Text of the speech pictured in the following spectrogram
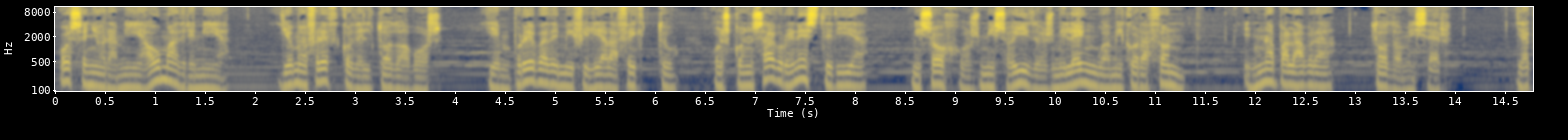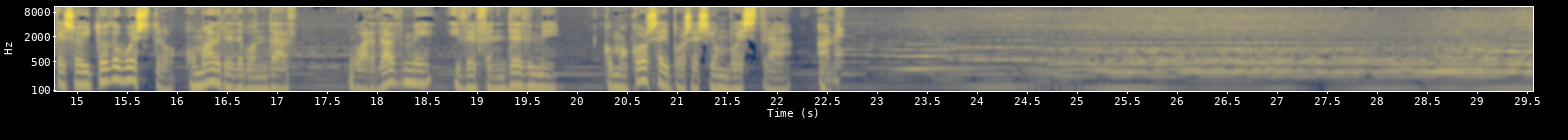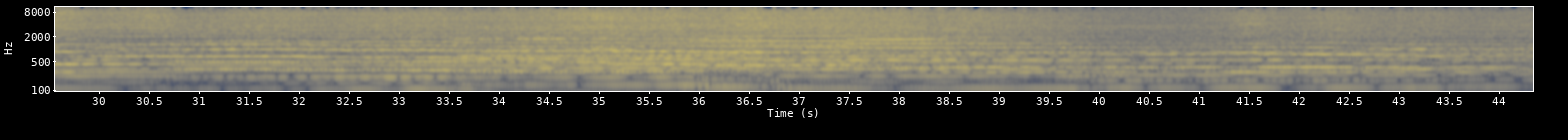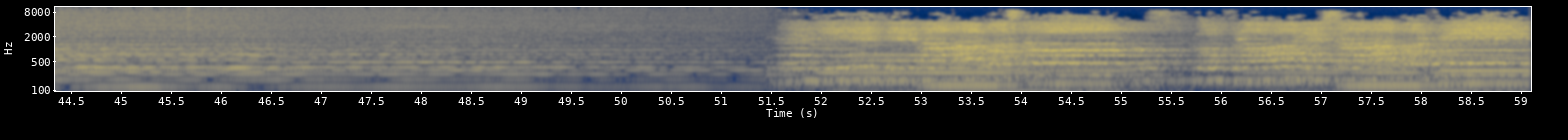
Oh Señora mía, oh Madre mía, yo me ofrezco del todo a vos, y en prueba de mi filial afecto, os consagro en este día mis ojos, mis oídos, mi lengua, mi corazón, en una palabra, todo mi ser. Ya que soy todo vuestro, oh Madre de bondad, guardadme y defendedme como cosa y posesión vuestra. Amén. Amen.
